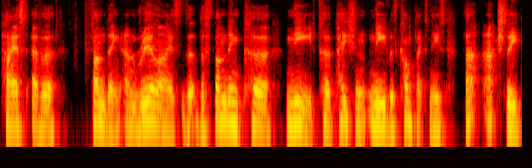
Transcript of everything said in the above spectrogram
highest ever funding and realise that the funding per need, per patient need with complex needs, that actually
